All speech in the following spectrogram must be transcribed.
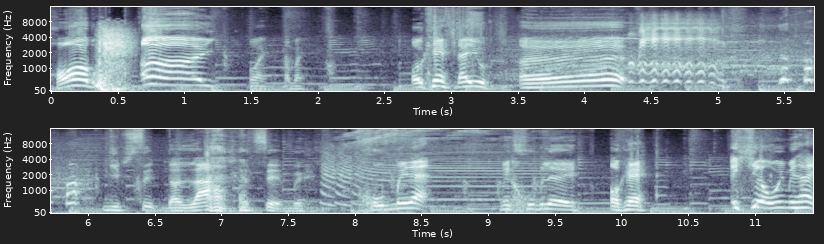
พ่อมึงเอ้ยโอ้ยเอาไหมโอเค ได้อยู่ เออหยิบสิบดอลลาร์เสียมือ คุ้มไหมเนี่ย ไม่คุ้มเลย โอเค ไอ้เชี่ยวอุ๊ยไม่ใช่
